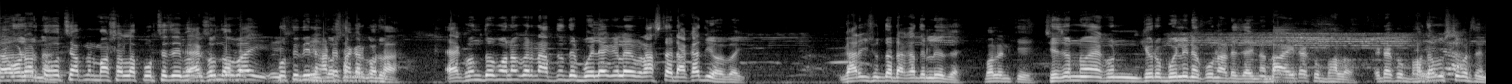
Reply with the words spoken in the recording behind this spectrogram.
যাওয়া অর্ডার তো হচ্ছে আপনার মাশাল্লাহ পড়ছে যেভাবে এখন তো ভাই প্রতিদিন হাটে থাকার কথা। এখন তো মনে করেন আপনাদের বইলা গেলে রাস্তায় ডাকা দিয়ে হয় ভাই। গাড়ি শুদ্ধ ডাকাতে লিয়ে যায়। বলেন কি? সেজন্য এখন কেউ বইলি না কোন হাটে যায় না বা এটা খুব ভালো। এটা খুব ভালো। বুঝতে পারছেন?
